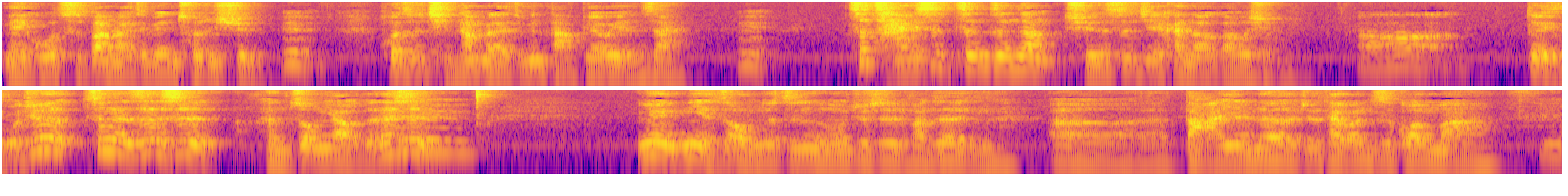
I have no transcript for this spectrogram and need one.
美国职棒来这边春训。嗯。或者请他们来这边打表演赛，嗯，这才是真正让全世界看到高雄。哦，对，我觉得真的这是很重要的。但是，因为你也知道我们的真正就是反正呃打赢了就台湾之光嘛。嗯，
